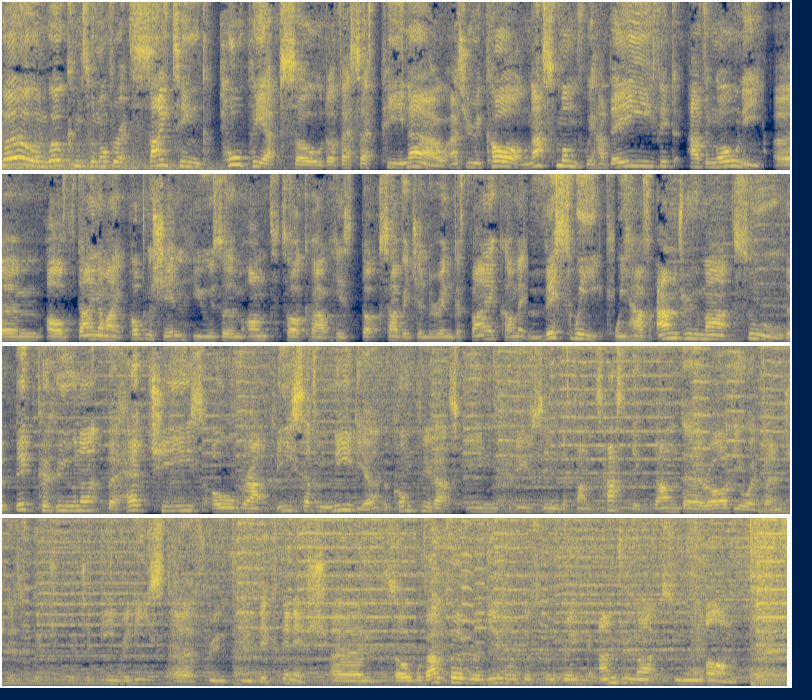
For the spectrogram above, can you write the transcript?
Hello and welcome to another exciting pulpy episode of SFP Now. As you recall, last month we had David Avallone um, of Dynamite Publishing, who was um, on to talk about his Doc Savage and the Ring of Fire comic. This week we have Andrew Mark Sewell, the big kahuna, the head cheese over at B7 Media, the company that's been producing the fantastic Dan Dare audio adventures, which which have been released uh, through through Big Finish. Um, so without further ado, we're just going to bring Andrew Sewell on. Um,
